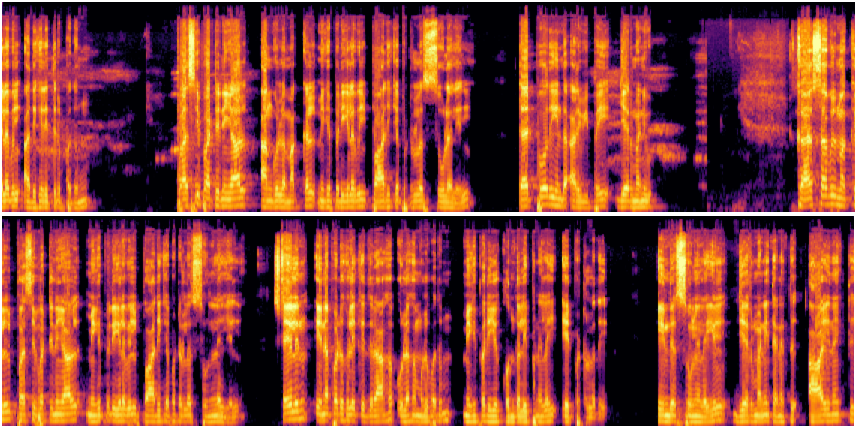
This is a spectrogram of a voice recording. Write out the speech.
அளவில் அதிகரித்திருப்பதும் பசி பட்டினியால் அங்குள்ள மக்கள் மிகப்பெரிய அளவில் பாதிக்கப்பட்டுள்ள சூழலில் தற்போது இந்த அறிவிப்பை ஜெர்மனி காசாவில் மக்கள் பசிபட்டினியால் மிகப்பெரிய அளவில் பாதிக்கப்பட்டுள்ள சூழ்நிலையில் ஸ்டெலின் இனப்படுகொலைக்கு எதிராக உலகம் முழுவதும் மிகப்பெரிய கொந்தளிப்பு நிலை ஏற்பட்டுள்ளது. இந்த சூழ்நிலையில் ஜெர்மனி தனது ஆயனைத்து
